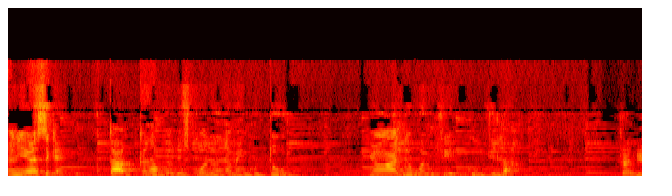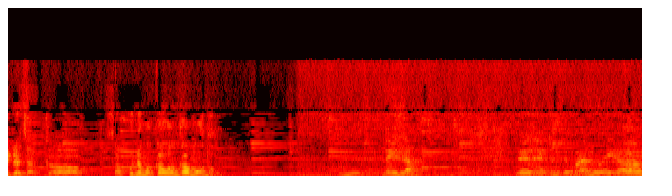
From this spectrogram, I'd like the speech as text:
Nani rasa kan takkan budak di sekolah nak main kutu. Yang ada pun cikgu je lah. Kan dia dah cakap. Siapa nama kawan kamu tu? Hmm, Laila. Laila tu dah baru ayah.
